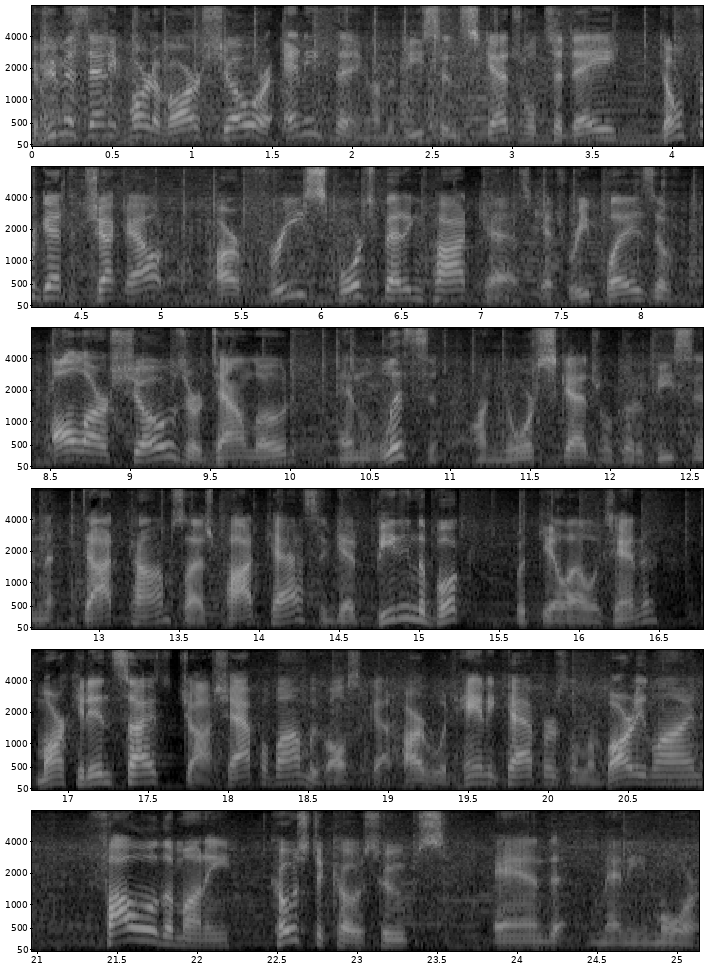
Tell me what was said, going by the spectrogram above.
If you missed any part of our show or anything on the VSIN schedule today, don't forget to check out our free sports betting podcast. Catch replays of all our shows or download and listen on your schedule. Go to vsin.com slash podcast and get Beating the Book with Gill Alexander, Market Insights, Josh Appelbaum. We've also got Hardwood Handicappers, the Lombardi Line, Follow the Money, Coast to Coast Hoops, and many more.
